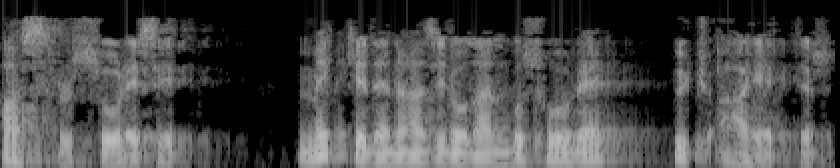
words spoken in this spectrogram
Asr suresi Mekke'de nazil olan bu sure üç ayettir.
